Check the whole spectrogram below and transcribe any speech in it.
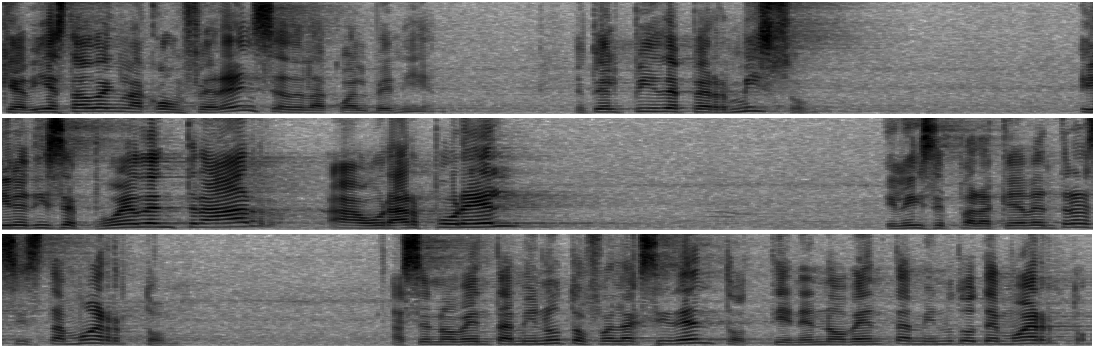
que había estado en la conferencia de la cual venía. Entonces él pide permiso y le dice, ¿puedo entrar a orar por él? Y le dice, ¿para qué va a entrar si está muerto? Hace 90 minutos fue el accidente, tiene 90 minutos de muerto.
